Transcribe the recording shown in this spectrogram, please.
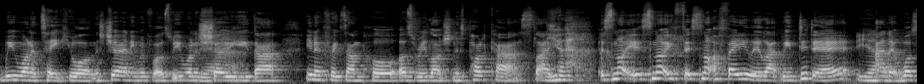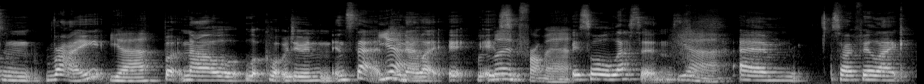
we want to take you all on this journey with us. We want to show you that you know, for example, us relaunching this podcast, like Yeah. it's not it's not it's not a failure. Like we did it Yeah. and it wasn't right. yeah. But now look what we're doing instead. Yeah. You know, like it, We it's learned from it. it's all lessons. yeah. Um, so I feel like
